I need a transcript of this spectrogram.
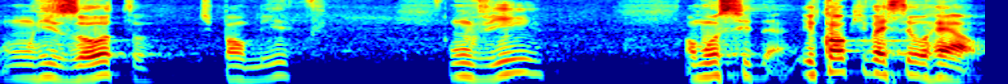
um risoto de palmito, um vinho, almoço ideal. E qual que vai ser o real?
